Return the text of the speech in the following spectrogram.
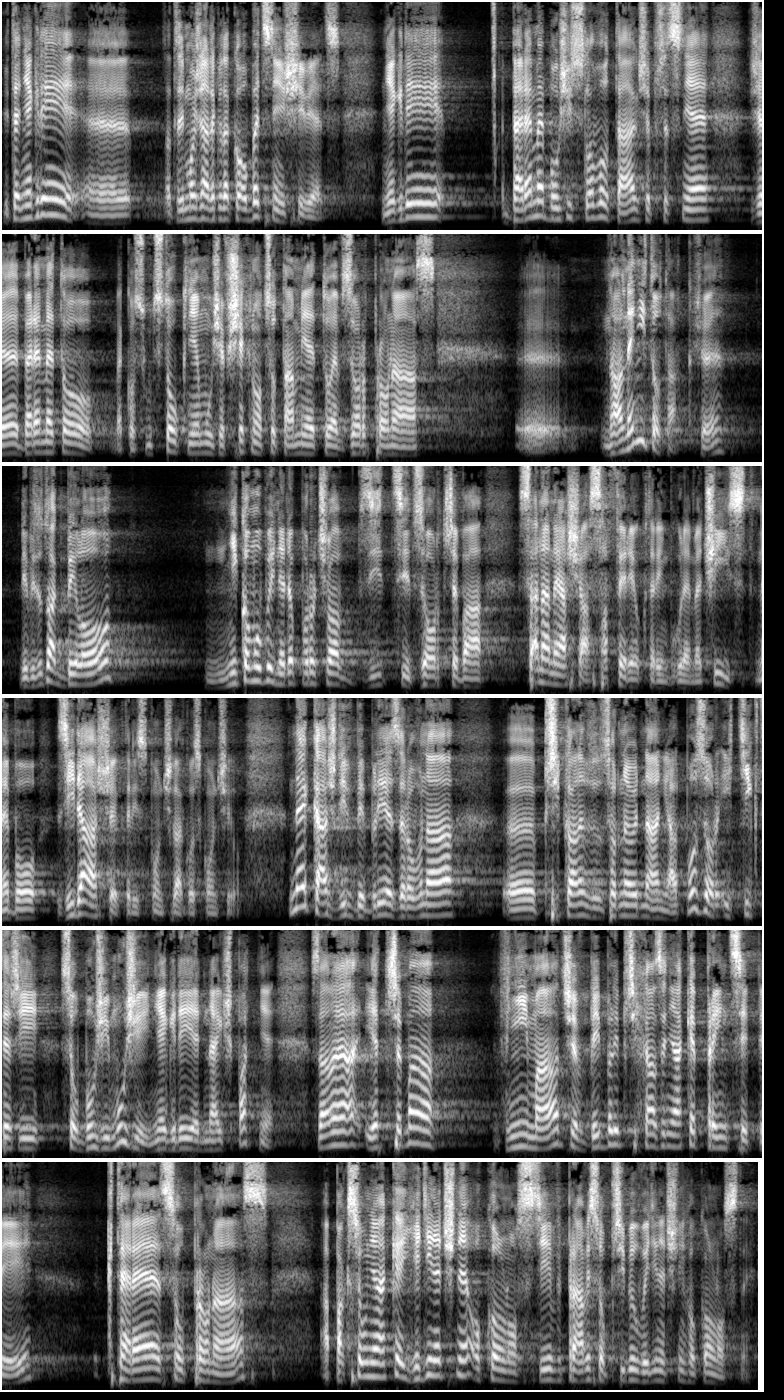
Víte, někdy, eh, a teď možná řeknu takovou obecnější věc, někdy bereme Boží slovo tak, že přesně že bereme to jako s úctou k němu, že všechno, co tam je, to je vzor pro nás. E, no ale není to tak, že? Kdyby to tak bylo, nikomu bych nedoporučoval vzít si vzor třeba z Ananiáša a Safiry, o kterým budeme číst, nebo z Jidáše, který skončil jako skončil. Ne každý v Biblii je zrovna e, příkladem vzorného jednání, ale pozor, i ti, kteří jsou boží muži, někdy jednají špatně. Znamená, je třeba vnímat, že v Bibli přicházejí nějaké principy, které jsou pro nás, a pak jsou nějaké jedinečné okolnosti, právě jsou příběhy v jedinečných okolnostech.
